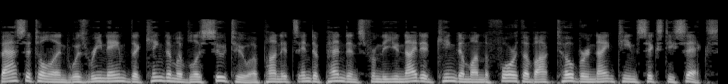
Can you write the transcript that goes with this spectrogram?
Basutoland was renamed the Kingdom of Lesotho upon its independence from the United Kingdom on 4 October 1966.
